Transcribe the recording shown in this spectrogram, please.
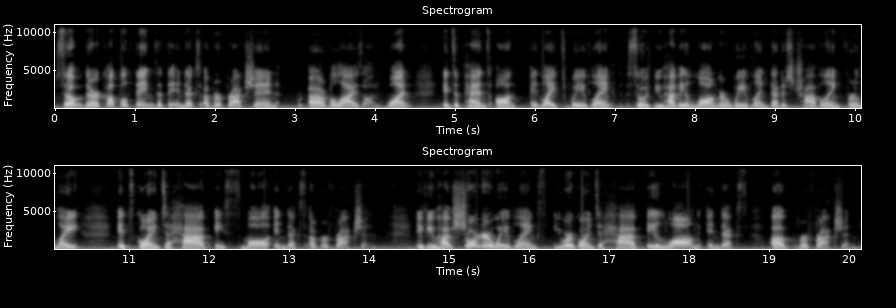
So, there are a couple things that the index of refraction uh, relies on. One, it depends on a light's wavelength. So if you have a longer wavelength that is traveling for light, it's going to have a small index of refraction. If you have shorter wavelengths, you are going to have a long index of refraction.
